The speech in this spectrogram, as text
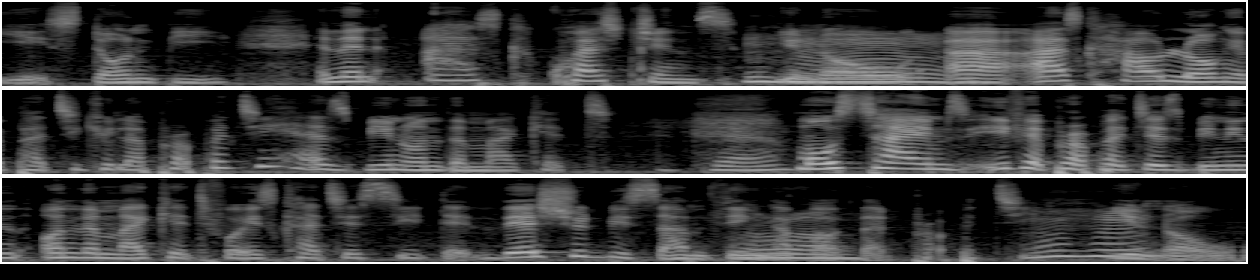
yes don't be and then ask questions you know Mhm. uh, ask how long a particular property has been on the market Okay. most times if a property has been in, on the market for isikhathi eside there should be something about that property Mhm. you know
